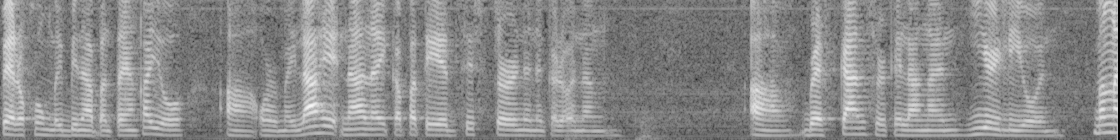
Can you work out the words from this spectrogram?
Pero kung may binabantayan kayo, ah, or may lahi, nanay, kapatid, sister na nagkaroon ng ah, breast cancer, kailangan yearly yon. Mga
